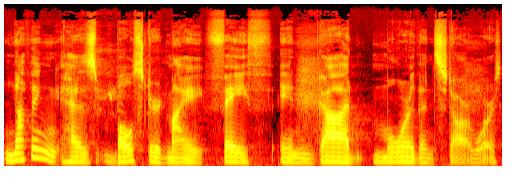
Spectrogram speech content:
Nothing has bolstered my faith in God more than Star Wars.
